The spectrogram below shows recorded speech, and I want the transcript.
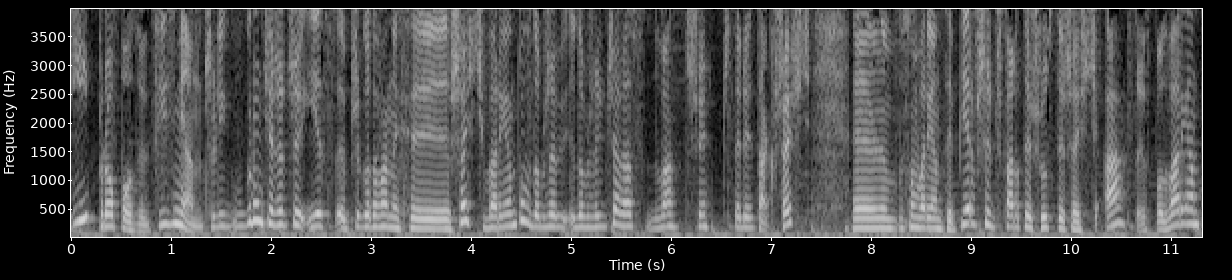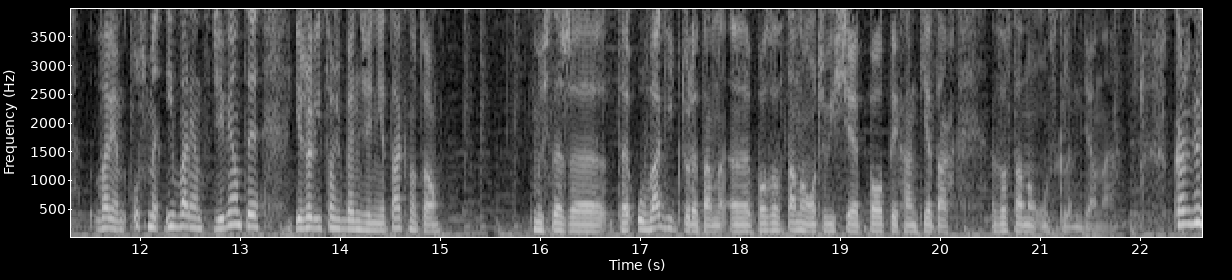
i propozycji zmian. Czyli w gruncie rzeczy jest przygotowanych y, sześć wariantów, dobrze, dobrze liczę? Raz, dwa, trzy, cztery, tak, sześć. E, są warianty pierwszy, czwarty, szósty, 6A, to jest podwariant, wariant ósmy i wariant dziewiąty. Jeżeli coś będzie nie tak, no to Myślę, że te uwagi, które tam e, pozostaną, oczywiście po tych ankietach, zostaną uwzględnione. Każdy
